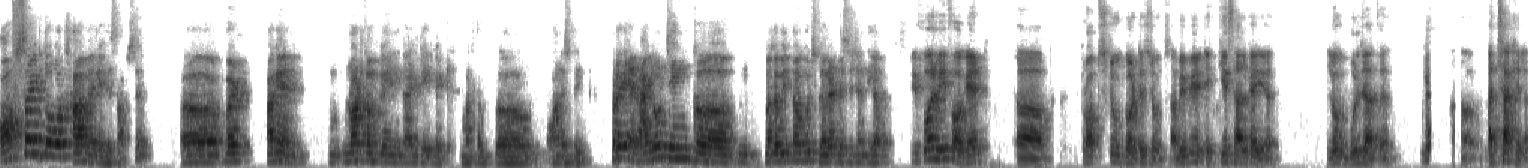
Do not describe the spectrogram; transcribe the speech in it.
ऑफसाइड तो वो था मेरे हिसाब से but again not complaining i'll take it मतलब but again i don't think uh, मतलब इतना कुछ गलत डिसीज़न दिया। Before we forget props to Curtis Jones अभी भी 21 साल का ही है लोग भूल जाते हैं। Yeah. uh, अच्छा खेला।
